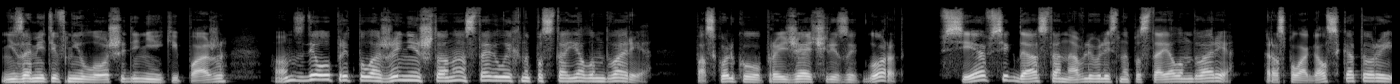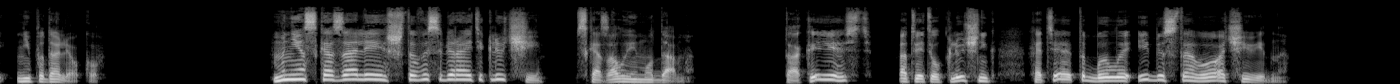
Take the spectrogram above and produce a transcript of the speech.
Не заметив ни лошади, ни экипажа, он сделал предположение, что она оставила их на постоялом дворе, поскольку, проезжая через их город, все всегда останавливались на постоялом дворе — располагался который неподалеку. «Мне сказали, что вы собираете ключи», — сказала ему дама. «Так и есть», — ответил ключник, хотя это было и без того очевидно.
